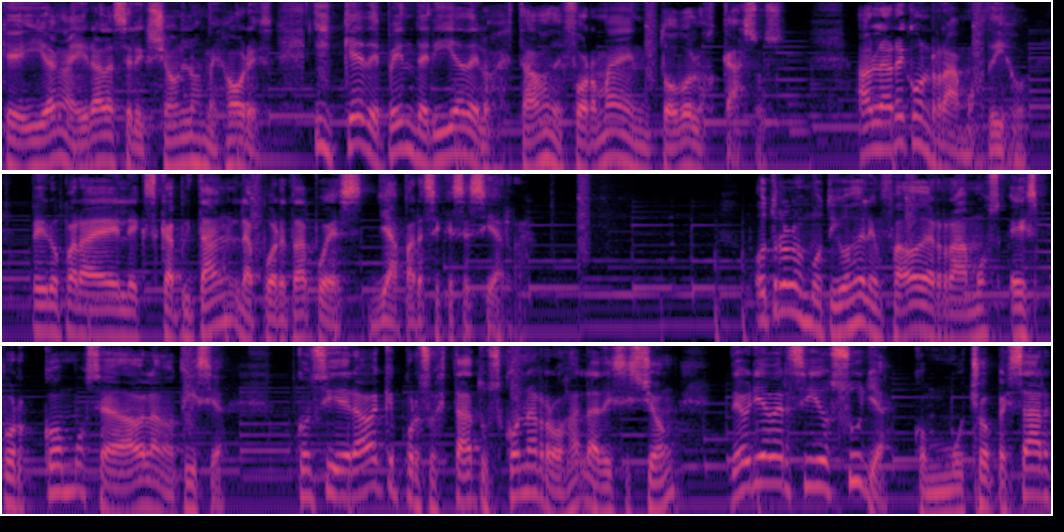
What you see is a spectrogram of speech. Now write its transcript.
que iban a ir a la selección los mejores y que dependería de los estados de forma en todos los casos. Hablaré con Ramos, dijo, pero para el ex capitán la puerta pues ya parece que se cierra. Otro de los motivos del enfado de Ramos es por cómo se ha dado la noticia. Consideraba que por su estatus con la Roja la decisión debería haber sido suya, con mucho pesar.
